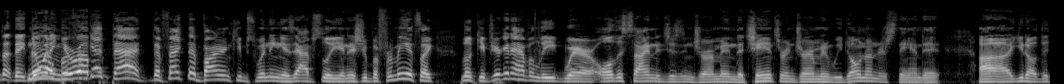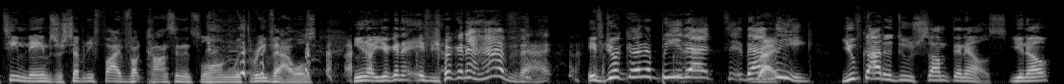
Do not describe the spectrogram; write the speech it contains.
not, they do No, it in but Europe. forget that. The fact that Bayern keeps winning is absolutely an issue. But for me, it's like, look, if you're going to have a league where all the signage is in German, the chants are in German, we don't understand it. Uh, you know, the team names are 75 consonants long with three vowels. You know, you're gonna if you're gonna have that, if you're gonna be that that Right. league, you've got to do something else. You know,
